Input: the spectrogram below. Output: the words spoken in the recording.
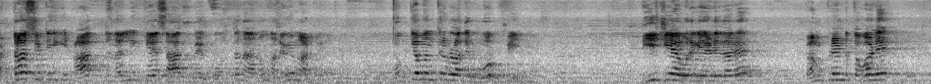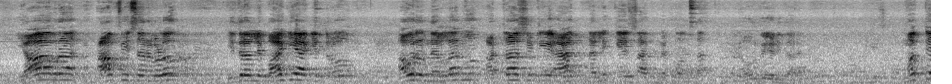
ಅಟ್ರಾಸಿಟಿ ಆಕ್ಟ್ನಲ್ಲಿ ಕೇಸ್ ಹಾಕಬೇಕು ಅಂತ ನಾನು ಮನವಿ ಮಾಡಿದೆ. ಮುಖ್ಯಮಂತ್ರಿಗಳು ಅದಕ್ಕೆ ಒಪ್ಪಿ. ಡಿ ಜಿ ಅವರಿಗೆ ಹೇಳಿದ್ದಾರೆ, ಕಂಪ್ಲೇಂಟ್ ತಗೊಳ್ಳಿ. ಯಾವ ಆಫೀಸರ್ಗಳು ಇದರಲ್ಲಿ ಭಾಗಿಯಾಗಿದ್ರು ಅವರನ್ನೆಲ್ಲನೂ ಅಟ್ರಾಸಿಟಿ ಆಕ್ಟ್ನಲ್ಲಿ ಕೇಸ್ ಹಾಕಬೇಕು ಅಂತ ಅವ್ರಿಗೂ ಹೇಳಿದ್ದಾರೆ. ಮತ್ತೆ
